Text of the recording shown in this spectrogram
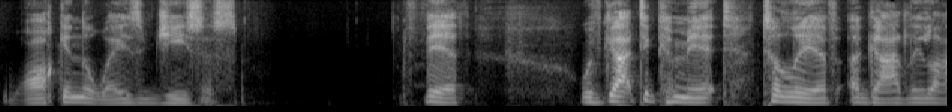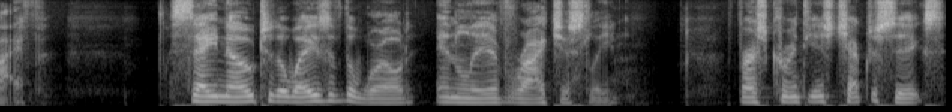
walk in the ways of Jesus. Fifth, we've got to commit to live a godly life. Say no to the ways of the world and live righteously. 1 Corinthians chapter 6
